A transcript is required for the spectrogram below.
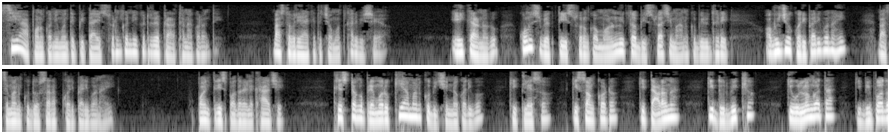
ସିଏ ଆପଣଙ୍କ ନିମନ୍ତେ ପିତା ଈଶ୍ୱରଙ୍କ ନିକଟରେ ପ୍ରାର୍ଥନା କରନ୍ତି। ବାସ୍ତବରେ ଏହା କେତେ ଚମତ୍କାର ବିଷୟ। ଏହି କାରଣରୁ କୌଣସି ବ୍ୟକ୍ତି ଈଶ୍ୱରଙ୍କ ମନୋନୀତ ବିଶ୍ୱାସୀମାନଙ୍କ ବିରୁଦ୍ଧରେ ଅଭିଯୋଗ କରିପାରିବ ନାହିଁ ବା ସେମାନଙ୍କୁ ଦୋଷାରୋପ କରିପାରିବ ନାହିଁ। ପଇଁତିରିଶ ପଦରେ ଲେଖା ଅଛି ଖ୍ରୀଷ୍ଟଙ୍କ ପ୍ରେମରୁ କିଏ ଆମମାନଙ୍କୁ ବିଚ୍ଛିନ୍ନ କରିବ? କି କ୍ଲେଶ କି ସଙ୍କଟ କି ତାଡ଼ନା କି ଦୁର୍ଭିକ୍ଷ କି ଉଲ୍ଲଙ୍ଗତା କି ବିପଦ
